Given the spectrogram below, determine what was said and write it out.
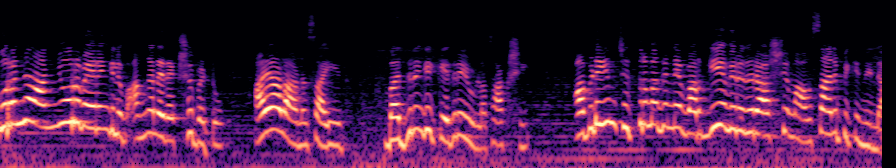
കുറഞ്ഞ അഞ്ഞൂറ് പേരെങ്കിലും അങ്ങനെ രക്ഷപ്പെട്ടു. അയാളാണ് സയ്യിദ്. ബജ്രംഗിക്കെതിരെയുള്ള സാക്ഷി. അവിടെയും ചിത്രം വർഗീയ വിരുദ്ധ രാഷ്ട്രീയം അവസാനിപ്പിക്കുന്നില്ല.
